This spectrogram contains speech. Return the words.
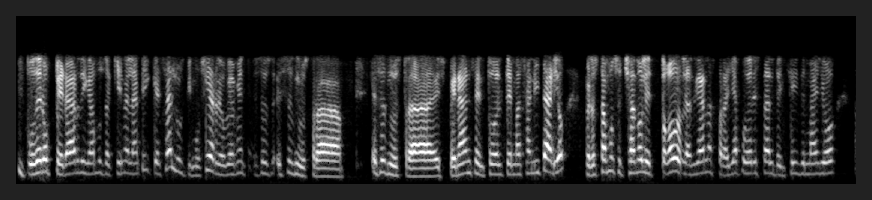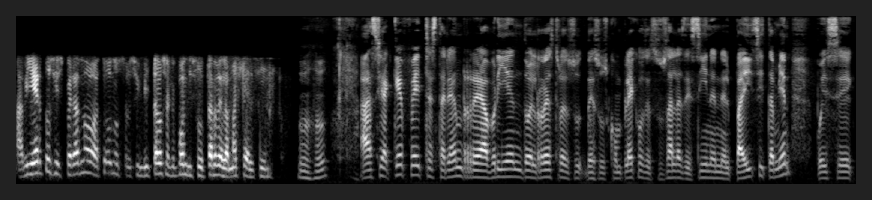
y poder operar, digamos, de aquí en adelante y que sea el último cierre, obviamente, eso es, esa es nuestra esa es nuestra esperanza en todo el tema sanitario, pero estamos echándole todas las ganas para ya poder estar el 26 de mayo abiertos y esperando a todos nuestros invitados a que puedan disfrutar de la magia del cine. ¿Hacia qué fecha estarían reabriendo el resto de, sus complejos, de sus salas de cine en el país? Y también, pues, eh,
